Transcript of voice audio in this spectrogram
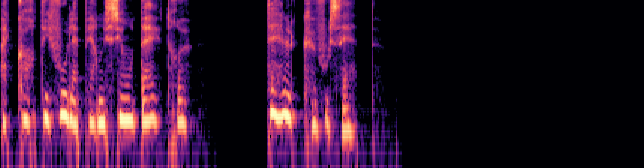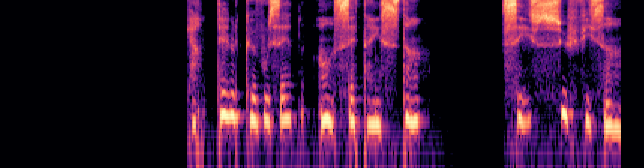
Accordez-vous la permission d'être tel que vous êtes. Tel que vous êtes en cet instant, c'est suffisant.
